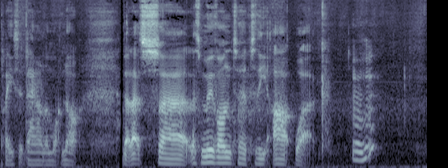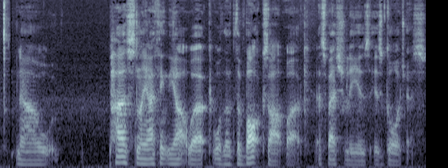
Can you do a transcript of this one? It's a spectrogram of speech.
place it down and whatnot. But let's uh, let's move on to, to the artwork. hmm Now, personally, I think the artwork, or the, the box artwork especially, is, is gorgeous.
